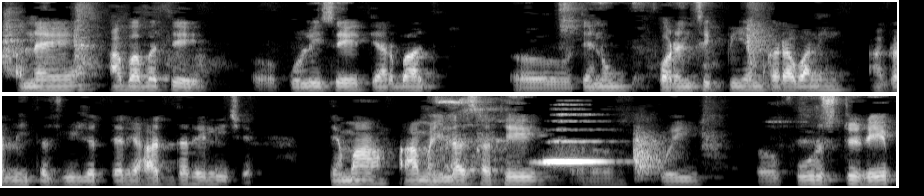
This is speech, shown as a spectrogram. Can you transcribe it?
અને આ બાબતે પોલીસે ત્યારબાદ તેનું ફોરેન્સિક પીએમ કરાવવાની આગળની તજવીજ અત્યારે હાથ ધરેલી છે. તેમાં આ મહિલા સાથે કોઈ ફોર્સ્ડ રેપ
